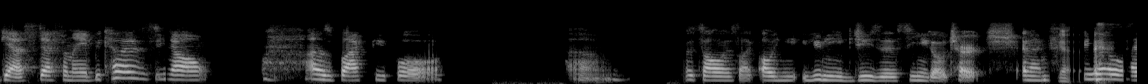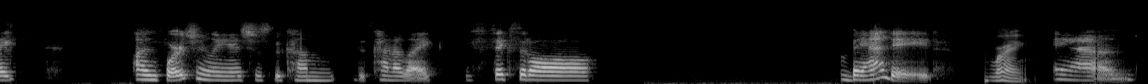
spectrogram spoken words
yes, definitely. Because, you know, as black people, um, it's always like, oh, you need, you need Jesus, you need to go to church. And I yeah. feel like, unfortunately, it's just become this kind of like fix it all band aid. Right. And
